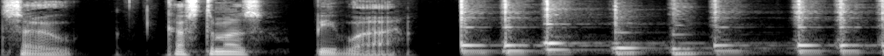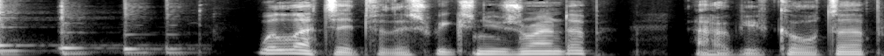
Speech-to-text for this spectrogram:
So, customers, beware. Well, that's it for this week's news roundup. I hope you've caught up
